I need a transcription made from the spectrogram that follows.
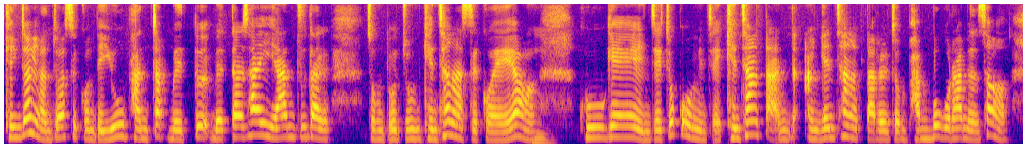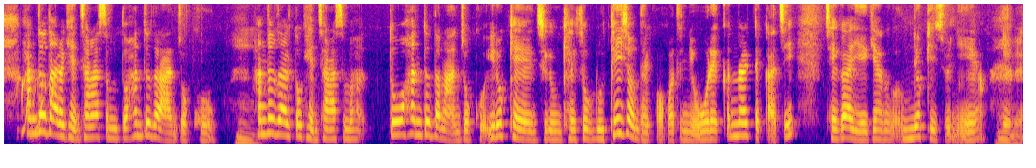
굉장히 안 좋았을 건데 요 반짝 몇달 사이에 한 두 달 정도 좀 괜찮았을 거예요. 음, 그게 이제 조금 이제 괜찮았다 안, 안 괜찮았다를 좀 반복을 하면서 한두 달을 괜찮았으면 또 한두 달 안 좋고 음. 한두 달 또 괜찮았 으면 또 한두 달 안 좋고 이렇게 지금 계속 로테이션 될 거거든요. 올해 끝날 때까지 제가 얘기하는 건 음력 기준이에요. 네네.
